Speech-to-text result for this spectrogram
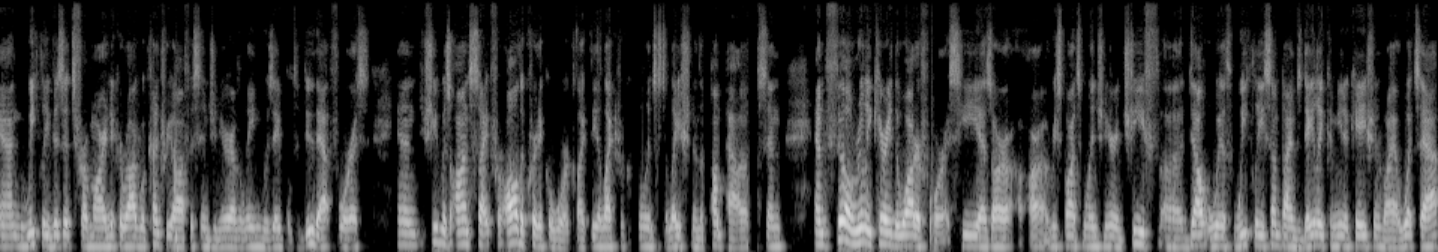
and weekly visits from our Nicaragua country office engineer, Evelyn, was able to do that for us and she was on site for all the critical work like the electrical installation in the pump house and and Phil really carried the water for us. He, as our, our responsible engineer in chief, uh, dealt with weekly, sometimes daily communication via WhatsApp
